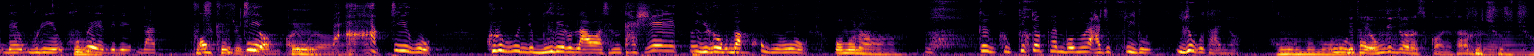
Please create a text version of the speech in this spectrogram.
내 우리 후배들이 나 업고 부축해주고. 뛰어. 아이고야. 막 뛰고. 그리고 이제 무대로 나와서는 다시 또 이러고 막 하고. 어머나. 그, 그 피터팬 보면 아직도 이러, 이러고 다녀. 어머머머. 이게 다 연기인 줄 알았을 거 아니야 사람들은. 그렇죠, 그렇죠.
